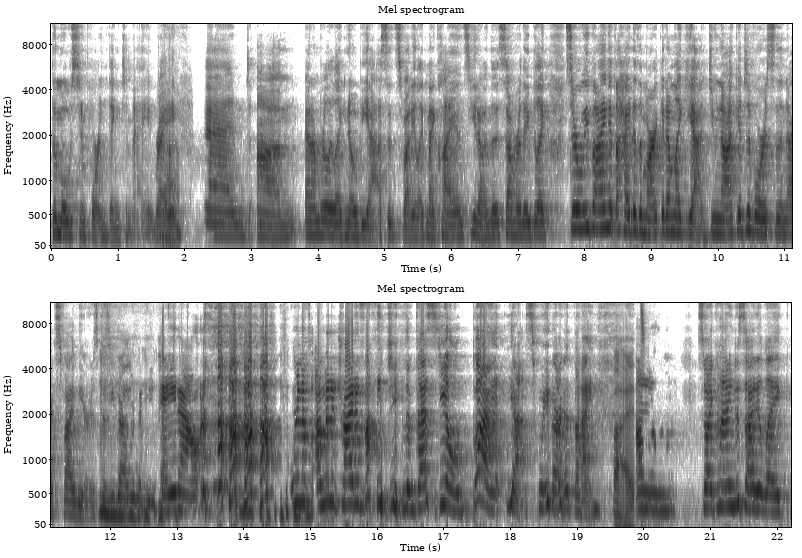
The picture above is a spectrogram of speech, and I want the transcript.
the most important thing to me, right? Yeah and um and i'm really like no bs it's funny. Like my clients you know in the summer they'd be like so are we buying at the height of the market? I'm like yeah do not get divorced in the next five years because you guys are going to be paying out. We're gonna i'm gonna try to find you the best deal but yes we are at the height. But um so i kind of decided like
